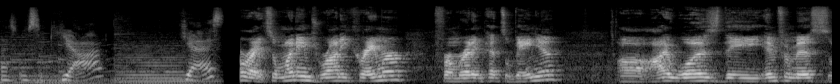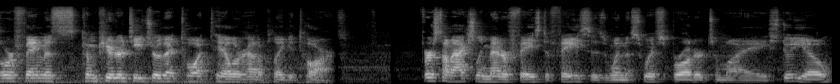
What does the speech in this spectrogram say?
And I was like, Yeah, yes. All right, so my name's Ronnie Cremer from Reading, Pennsylvania. Uh, I was the infamous or famous computer teacher that taught Taylor how to play guitar. First time I actually met her face to face is when the Swifts brought her to my studio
